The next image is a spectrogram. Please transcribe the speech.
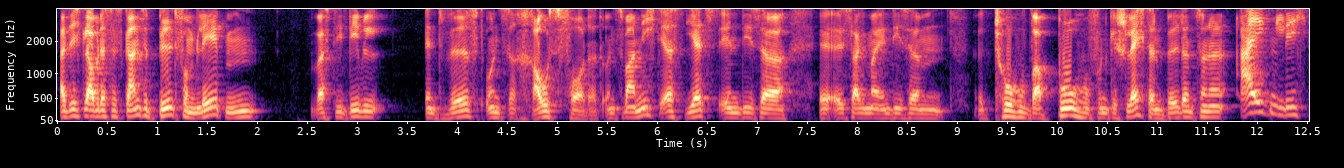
Also ich glaube, dass das ganze Bild vom Leben, was die Bibel entwirft, uns herausfordert. Und zwar nicht erst jetzt in dieser, äh, sage ich mal, in diesem Tohu Wabohu von Geschlechternbildern, sondern eigentlich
